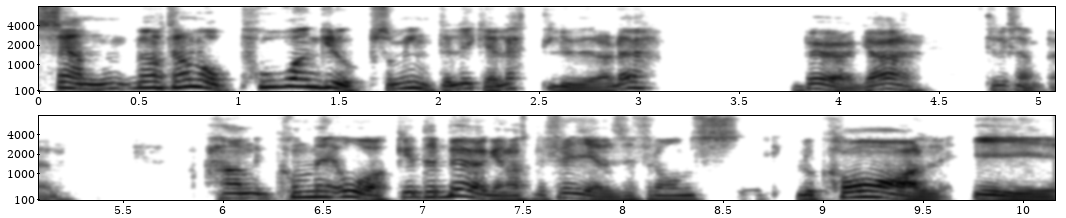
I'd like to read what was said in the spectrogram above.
sen möter han då på en grupp som inte är lika lättlurade. Bögar, till exempel. Han kommer, åker till bögarnas befrielsefronts lokal i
